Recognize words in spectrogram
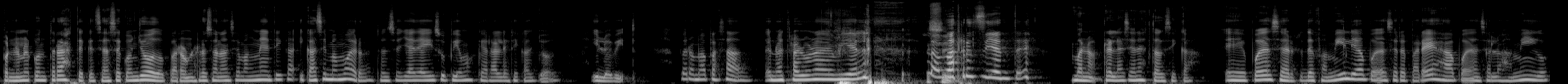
ponerme el contraste que se hace con yodo para una resonancia magnética y casi me muero. Entonces ya de ahí supimos que era alérgica al yodo y lo evito. Pero me ha pasado. En nuestra luna de miel, la más reciente. Bueno, relaciones tóxicas. Eh, puede ser de familia, puede ser de pareja, pueden ser los amigos.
